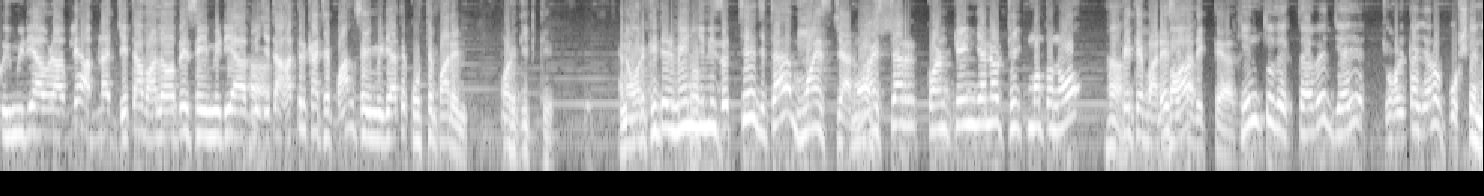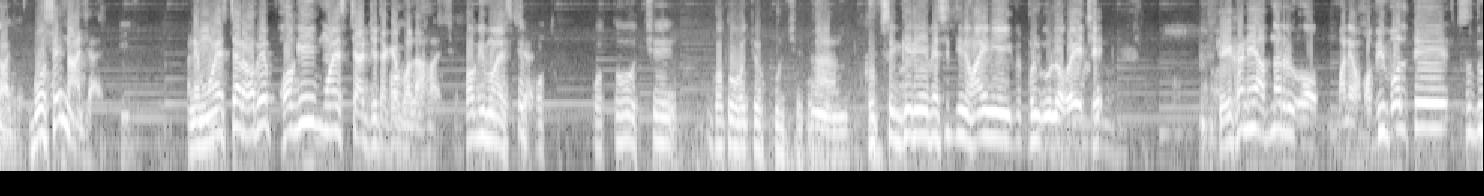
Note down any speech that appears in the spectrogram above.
ওই মিডিয়াও রাখলে আপনার যেটা ভালো হবে সেই মিডিয়া আপনি হ্যাঁ। যেটা হাতের কাছে পান সেই মিডিয়াতে করতে পারেন অর্কিডকে। মানে অর্কিডের মেইন জিনিস হচ্ছে যেটা ময়েশ্চার ময়েশ্চার কন্টেন্ট যেন ঠিক মতনও হ্যাঁ। পেতে পারে সেটা দেখতে হবে। কিন্তু দেখতে হবে যে জলটা যেন বসে না যায়। বসে না যায়। মানে ময়েশ্চার হবে ফগি ময়েশ্চার যেটাকে বলা হয় ফগি ময়েশ্চার কত হচ্ছে গত বছর ফুলছে হ্যাঁ, খুব শিগগিরই বেশি দিন হয়নি এই ফুলগুলো হয়েছে। তো এখানে আপনার মানে হবি বলতে শুধু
